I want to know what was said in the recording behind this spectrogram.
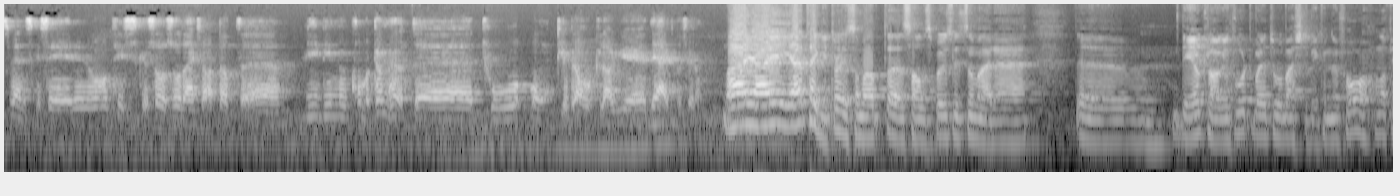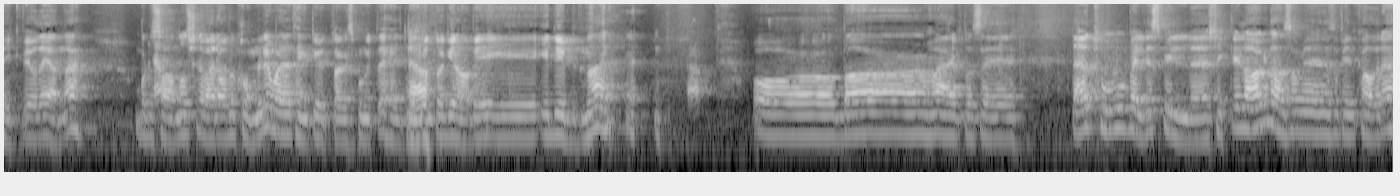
svenske serier og tyske. Så, så det er klart at uh, vi, vi kommer til å møte to ordentlig bra hockeylag. Det er ikke noe tvil om. Nei, jeg, jeg tenkte liksom at Salzburgs Salzburg liksom være det, Det og Klagenfurt var de to verste vi kunne få. Nå fikk vi jo det ene. Bolzano skulle være overkommelig, var det jeg tenkte i utgangspunktet. Helt til Ja. vi begynte å grave i, i dybden her. og da har jeg på å si Det er jo to veldig spilleskikkelige lag, da, som vi så fint kaller det.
